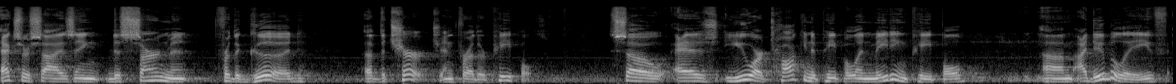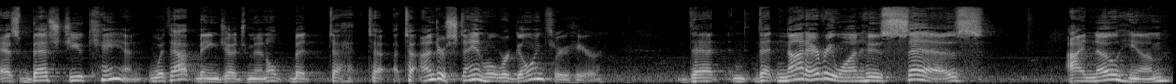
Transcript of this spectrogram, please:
exercising discernment for the good of the church and for other people. So, as you are talking to people and meeting people, um, I do believe, as best you can, without being judgmental, but to, to, to understand what we're going through here, that, that not everyone who says, I know him,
